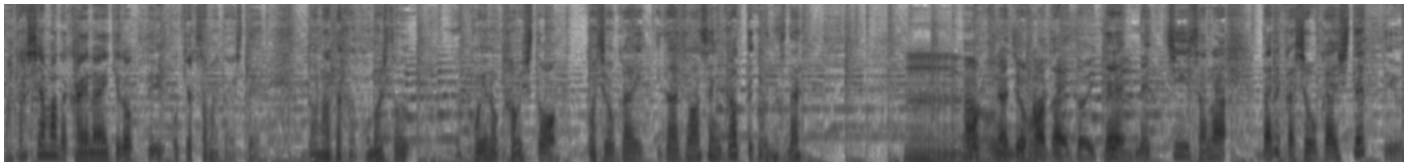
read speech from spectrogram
私はまだ買えないけどっていうお客様に対してどなたかこの人こういうのを買う人ご紹介いただけませんかってくるんですね。大きな情報を与えておいて、うん。で小さな誰か紹介してっていう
